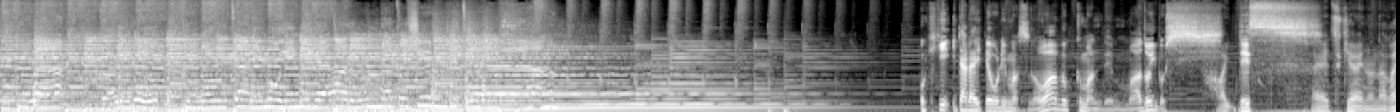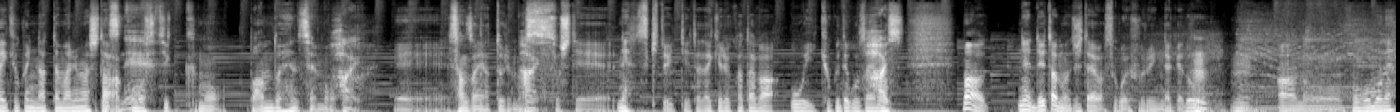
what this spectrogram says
僕は二人のこの歌にも意味があるんだと信お聞きいただいておりますのは、ブックマンで惑い星はいです。えー付き合いの長い曲になってまいりました。ね。アコースティックもバンド編成も、はい。えー散々やっております、はい。そしてね好きと言っていただける方が多い曲でございます、まあね出たの自体はすごい古いんだけど、ううん。んあの今後もね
